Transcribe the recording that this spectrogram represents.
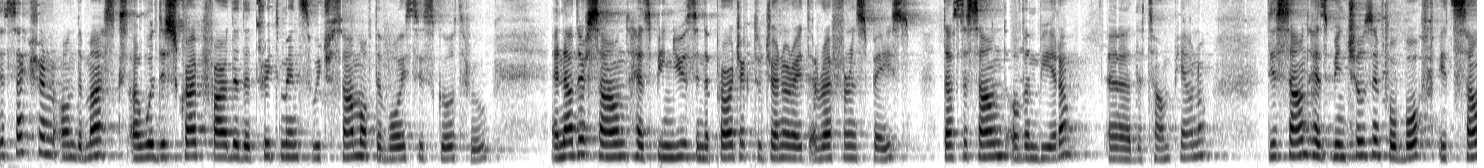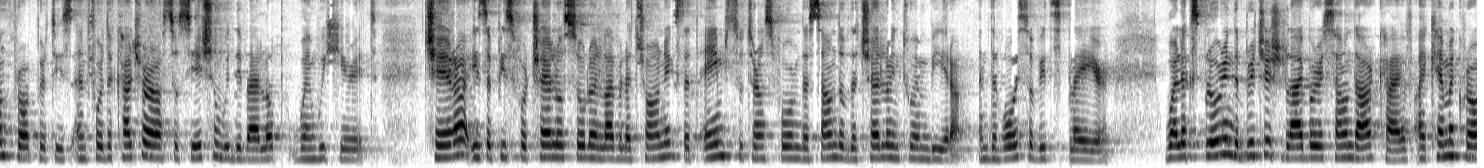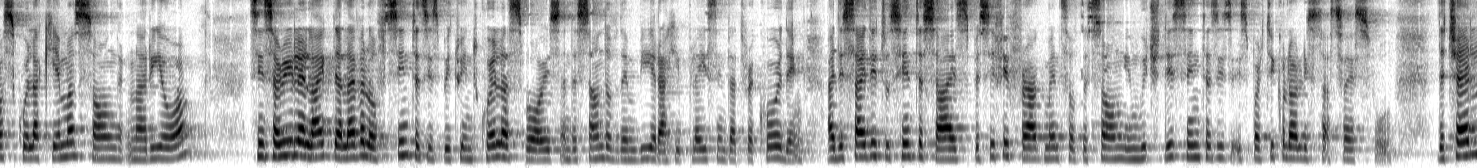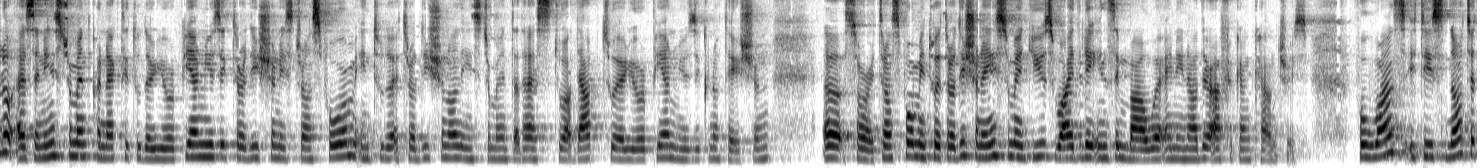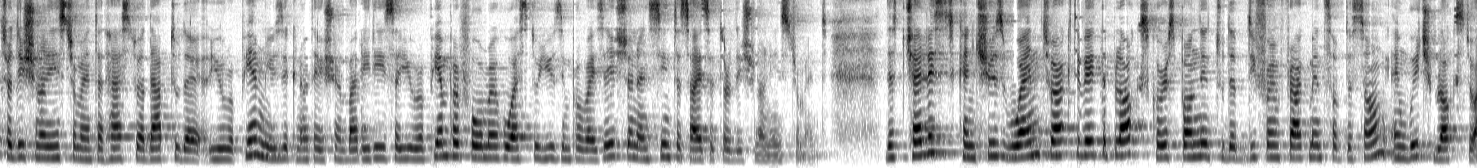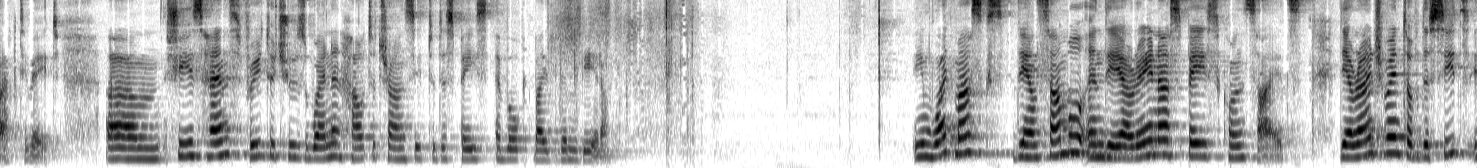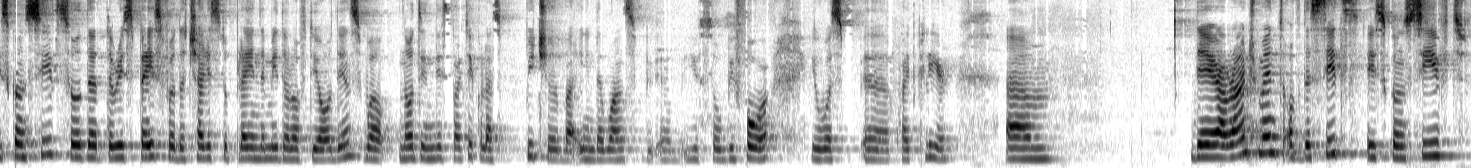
The section on the masks, I will describe further the treatments which some of the voices go through. Another sound has been used in the project to generate a reference space. That's the sound of Mbira, uh, the thumb piano. This sound has been chosen for both its sound properties and for the cultural association we develop when we hear it. Cera is a piece for cello, solo, and live electronics that aims to transform the sound of the cello into Mbira and the voice of its player. While exploring the British Library Sound Archive, I came across Quella Chiema's song Narioa. Since I really like the level of synthesis between Quella's voice and the sound of the mbira he plays in that recording, I decided to synthesize specific fragments of the song in which this synthesis is particularly successful. The cello, as an instrument connected to the European music tradition, is transformed into a traditional instrument that has to adapt to a European music notation uh, sorry, transform into a traditional instrument used widely in Zimbabwe and in other African countries. For once, it is not a traditional instrument that has to adapt to the European music notation, but it is a European performer who has to use improvisation and synthesize a traditional instrument. The cellist can choose when to activate the blocks corresponding to the different fragments of the song and which blocks to activate. Um, she is hence free to choose when and how to transit to the space evoked by the mbira. In White Masks, the ensemble and the arena space coincides. The arrangement of the seats is conceived so that there is space for the cellist to play in the middle of the audience. Well, not in this particular picture, but in the ones uh, you saw before, it was uh, quite clear. Um, the arrangement of the seats is conceived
